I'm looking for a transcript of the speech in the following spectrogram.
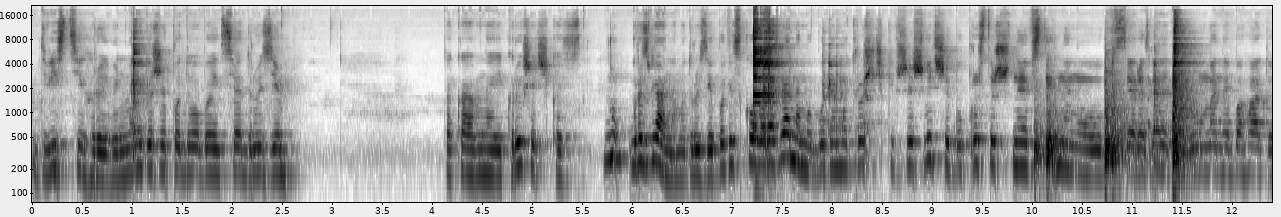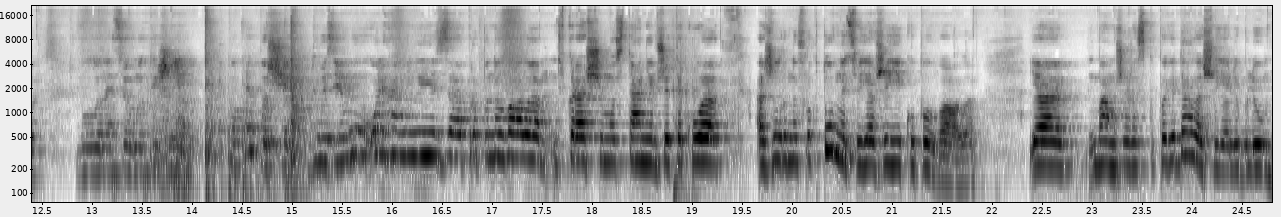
200 гривень. Мені дуже подобається, друзі. Така в неї кришечка. Ну, розглянемо, друзі, обов'язково розглянемо, будемо трошечки вже швидше, бо просто ж не встигнемо все розглянути, бо у мене багато було на цьому тижні покупочок. Друзі, ну Ольга мені запропонувала в кращому стані вже таку ажурну фруктовницю, я вже її купувала. Я вам вже розповідала, що я люблю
